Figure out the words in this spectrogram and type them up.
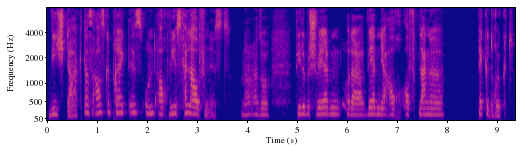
wie stark das ausgeprägt ist und auch wie es verlaufen ist. Ne, also viele Beschwerden oder werden ja auch oft lange weggedrückt,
